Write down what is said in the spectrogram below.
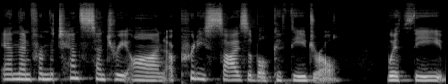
And then from the 10th century on, a pretty sizable cathedral with the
